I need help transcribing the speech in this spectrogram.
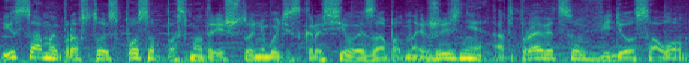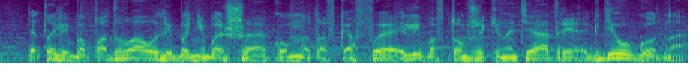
И самый простой способ посмотреть что-нибудь из красивой западной жизни – отправиться в видеосалон. Это либо подвал, либо небольшая комната в кафе, либо в том же кинотеатре, где угодно.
